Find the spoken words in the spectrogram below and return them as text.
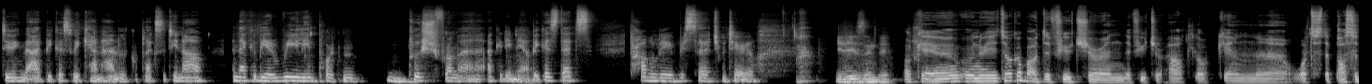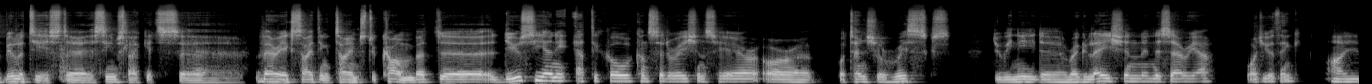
doing that because we can handle complexity now. And that could be a really important hmm. push from uh, academia because that's probably research material. It is indeed. Okay, uh, when we talk about the future and the future outlook and uh, what's the possibilities, it seems like it's uh, very exciting times to come. But uh, do you see any ethical considerations here or uh, potential risks? Do we need a regulation in this area? What do you think? I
